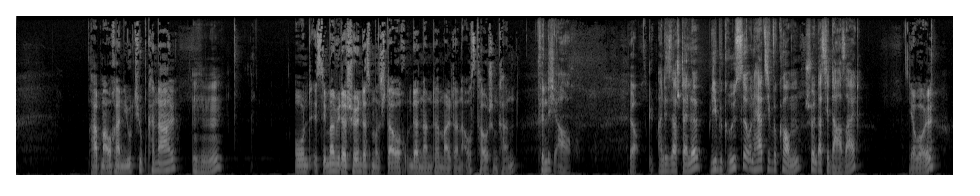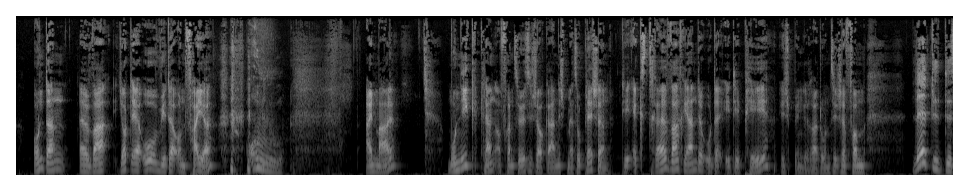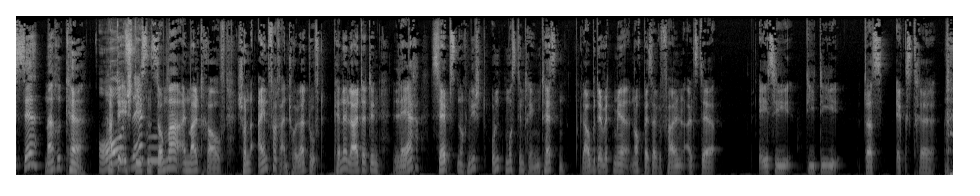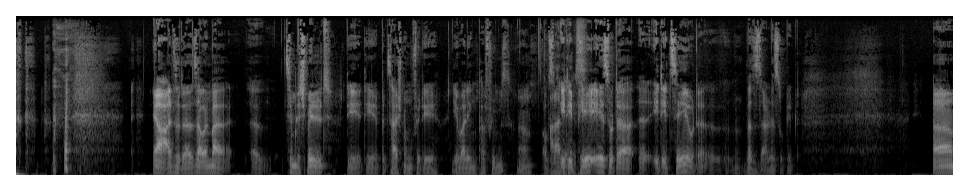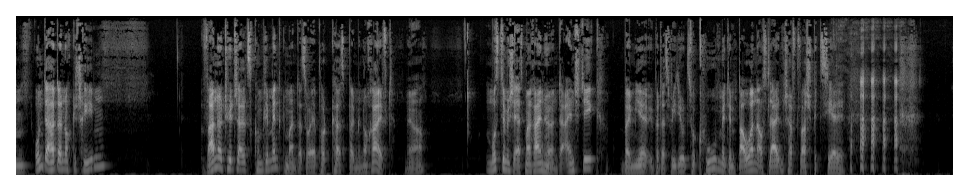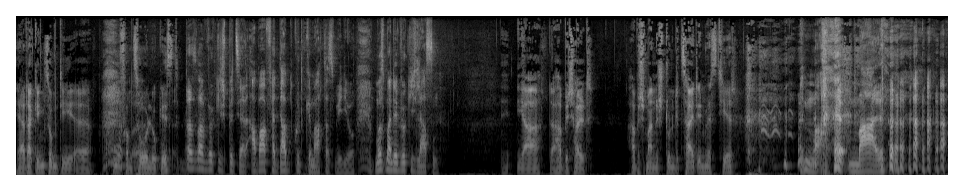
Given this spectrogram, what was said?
Haben auch einen YouTube-Kanal. Mhm. Und ist immer wieder schön, dass man sich da auch untereinander mal dann austauschen kann. Finde ich auch. Ja, an dieser Stelle liebe Grüße und herzlich willkommen. Schön, dass ihr da seid. Jawohl. Und dann äh, war JRO wieder on fire. Oh, Einmal. Monique klang auf Französisch auch gar nicht mehr so blechern. Die Extrait-Variante oder EDP, ich bin gerade unsicher, vom Le du Dessert Marocain Oh, hatte ich diesen gut. Sommer einmal drauf. Schon einfach ein toller Duft. Kenne leider den L'air selbst noch nicht und muss den dringend testen. Glaube, der wird mir noch besser gefallen als der ACDD, das Extrait. ja, also das ist auch immer äh, ziemlich wild, die, die Bezeichnung für die jeweiligen Parfüms. Ja. Ob es. EDP ist oder äh, EDC oder äh, was es da alles so gibt. Ähm, und da hat er noch geschrieben, war natürlich als Kompliment gemeint, dass euer Podcast bei mir noch reift. Ja. Musste mich erstmal reinhören. Der Einstieg bei mir über das Video zur Kuh mit dem Bauern aus Leidenschaft war speziell. ja, da ging es um die äh, Kuh vom Zoologist. das war wirklich speziell, aber verdammt gut gemacht, das Video. Muss man dir wirklich lassen. Ja, da habe ich halt, habe ich mal eine Stunde Zeit investiert. Mal. Mal.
